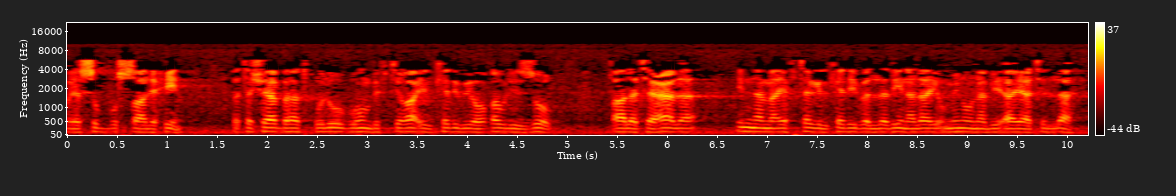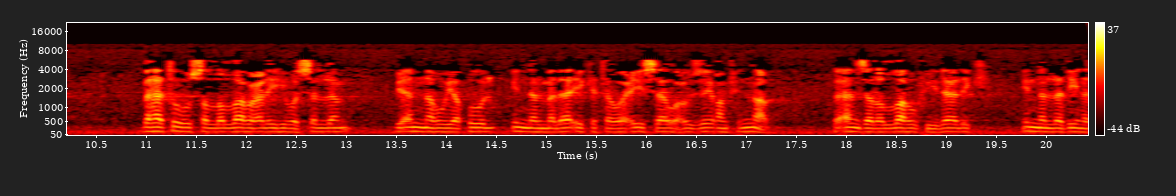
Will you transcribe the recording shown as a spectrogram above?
ويسب الصالحين فتشابهت قلوبهم بافتراء الكذب وقول الزور. قال تعالى إنما يفتري الكذب الذين لا يؤمنون بآيات الله. بهته صلى الله عليه وسلم بأنه يقول إن الملائكة وعيسى وعزيرا في النار. فأنزل الله في ذلك إن الذين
